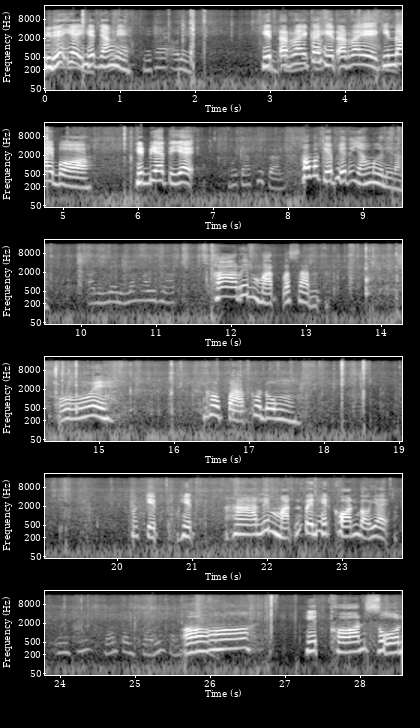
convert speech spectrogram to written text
นี่เด้เอ้ยเฮ็ดหยังนี่นี่ไข่เอานี่เฮ็ดอะไรก็เฮ็ดอะไรกินได้บ่เฮ็ดเบียร์ติเอ้ยบ่จักคือกันเฮามาเก็บเฮ็ดอีหยังมื้อนี่น่ะอันนี้แม่นี่มาหาลินัดห้าริมมัดว่าสั่นโอ้ย เข้าปากเข้าดง มาเก็บเห็ดหาริมมัดมันเป็นเห็ดคอนเบาใหญ่อือฮึร้อนต้นฝนอ๋อ เห็ดคอนสน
